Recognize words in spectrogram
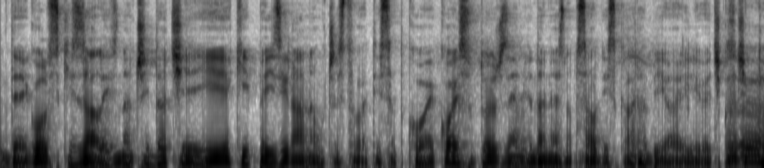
gde je Golski zaliv, znači da će i ekipe iz Irana učestvovati sad. Koje, koje su to još zemlje, da ne znam, Saudijska Arabija ili već ko će tu?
